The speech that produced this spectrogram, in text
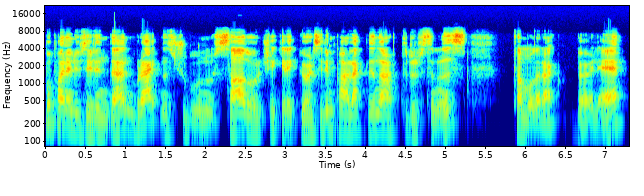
Bu panel üzerinden Brightness çubuğunu sağa doğru çekerek görselin parlaklığını arttırırsınız. Tam olarak böyle.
